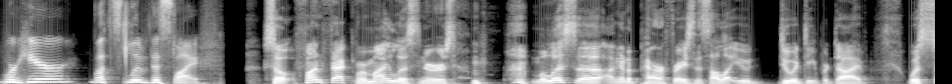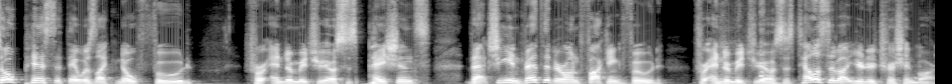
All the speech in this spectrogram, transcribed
we're here. Let's live this life. So, fun fact for my listeners Melissa, I'm going to paraphrase this, I'll let you do a deeper dive, was so pissed that there was like no food for endometriosis patients that she invented her own fucking food for endometriosis. Tell us about your nutrition bar.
